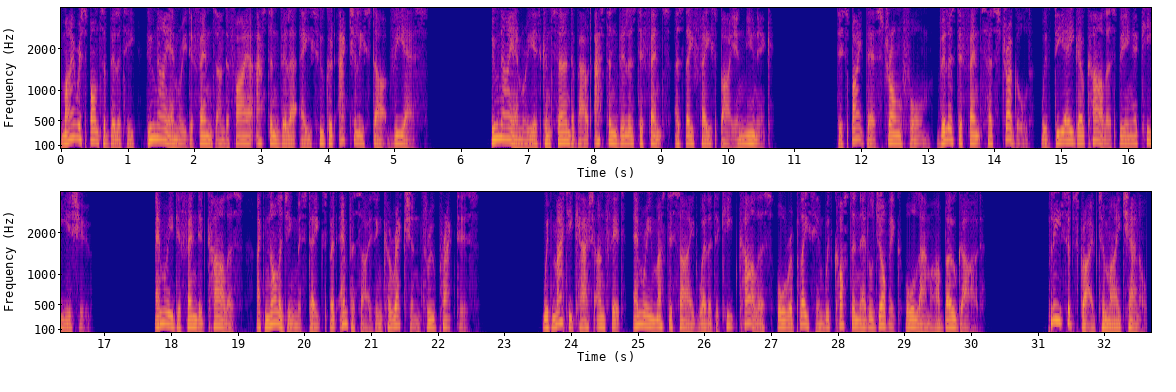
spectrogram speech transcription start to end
My responsibility, Unai Emery defends under fire Aston Villa ace who could actually start vs. Unai Emery is concerned about Aston Villa's defence as they face Bayern Munich. Despite their strong form, Villa's defence has struggled, with Diego Carlos being a key issue. Emery defended Carlos, acknowledging mistakes but emphasizing correction through practice. With Matty Cash unfit, Emery must decide whether to keep Carlos or replace him with Kosta Nedeljkovic or Lamare Bogarde. Please subscribe to my channel.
